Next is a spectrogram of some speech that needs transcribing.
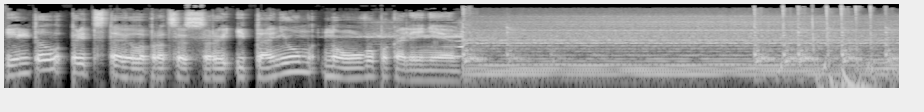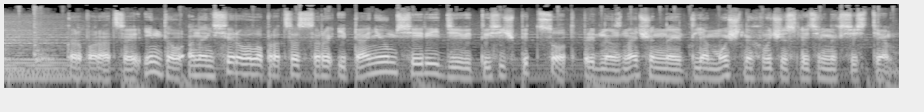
Intel представила процессоры Itanium нового поколения. Корпорация Intel анонсировала процессоры Itanium серии 9500, предназначенные для мощных вычислительных систем.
